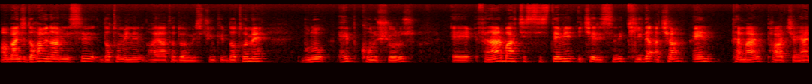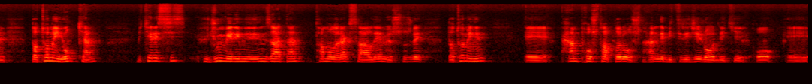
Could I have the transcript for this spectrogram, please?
Ama bence daha önemlisi Datome'nin hayata dönmesi. Çünkü Datome bunu hep konuşuyoruz. E, Fenerbahçe sistemi içerisinde kilidi açan en temel parça. Yani Datome yokken bir kere siz hücum verimliliğini zaten tam olarak sağlayamıyorsunuz ve Datome'nin e, hem post-up'ları olsun hem de bitirici roldeki o e,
